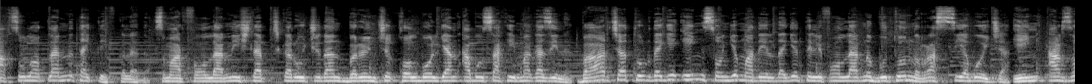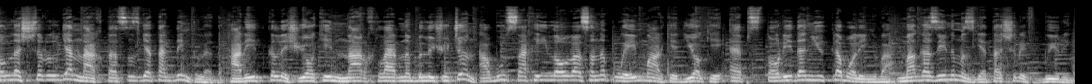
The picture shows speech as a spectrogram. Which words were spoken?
mahsulotlarni taklif qiladi. Smartfonlarni ishlab chiqaruvchidan birinchi qo'l bo'lgan abu sahiy magazini barcha turdagi eng so'nggi modeldagi telefonlarni butun rossiya bo'yicha eng arzonlashtirilgan narxda sizga taqdim qiladi. Xarid qilish yoki narxlarni bilish uchun abu sahiy ilovasini play market yoki app store'dan yuklab oling va magazinimizga tashrif buyuring.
